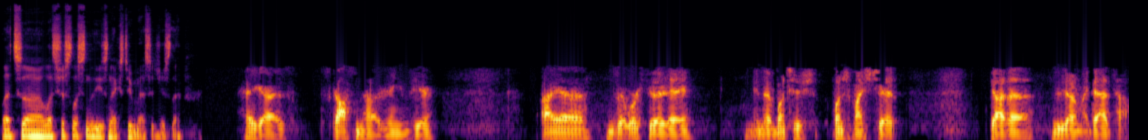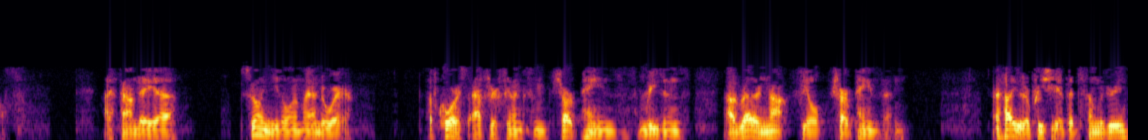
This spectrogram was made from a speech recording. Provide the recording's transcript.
let's uh, let's just listen to these next two messages then. Hey guys, Scott and Tyler Jenkins here. I uh was at work the other day, and a bunch of sh- bunch of my shit got uh moved out of my dad's house. I found a uh sewing needle in my underwear. Of course, after feeling some sharp pains some regions, I would rather not feel sharp pains then. I thought you would appreciate that to some degree.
